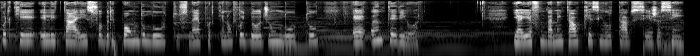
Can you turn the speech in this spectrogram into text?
porque ele está aí sobrepondo lutos, né? Porque não cuidou de um luto é, anterior. E aí é fundamental que esse enlutado seja assim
